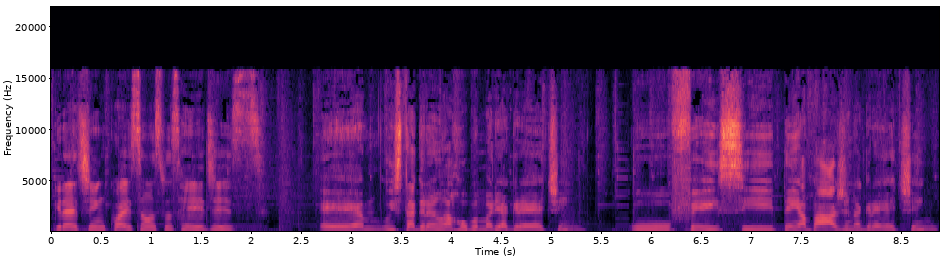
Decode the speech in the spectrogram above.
Gretchen, quais são as suas redes? É, o Instagram, arroba Maria Gretchen. O Face tem a página Gretchen.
